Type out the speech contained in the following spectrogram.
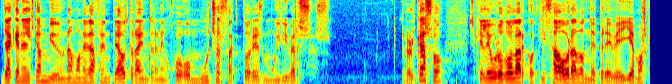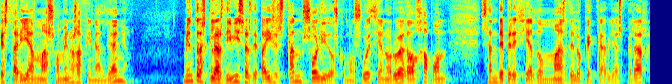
ya que en el cambio de una moneda frente a otra entran en juego muchos factores muy diversos. Pero el caso es que el euro dólar cotiza ahora donde preveíamos que estaría más o menos a final de año, mientras que las divisas de países tan sólidos como Suecia, Noruega o Japón se han depreciado más de lo que cabía esperar.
